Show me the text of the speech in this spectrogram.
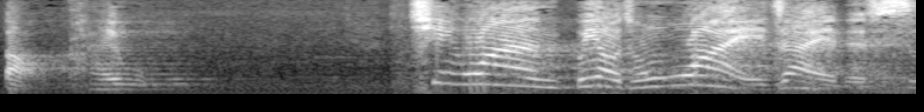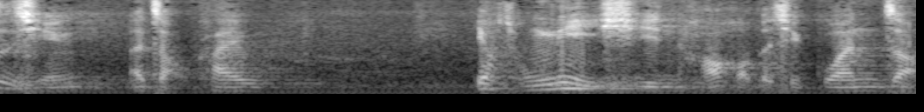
到开悟，千万不要从外在的事情来找开悟，要从内心好好的去关照。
